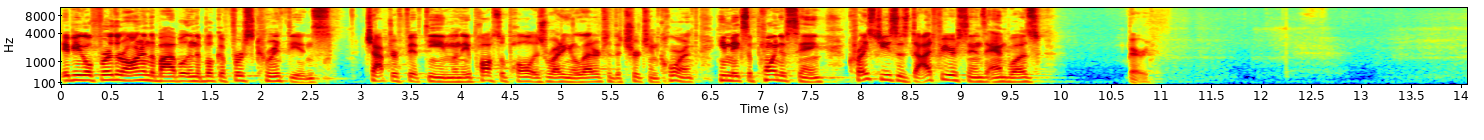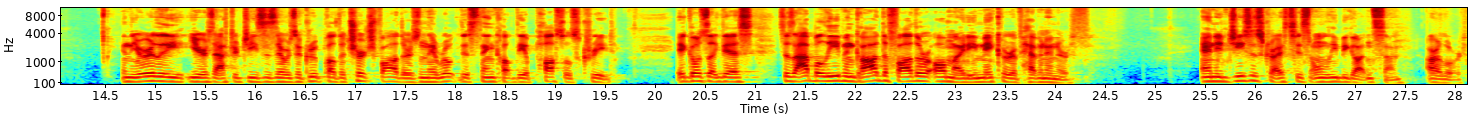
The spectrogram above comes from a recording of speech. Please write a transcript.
If you go further on in the Bible, in the book of First Corinthians, chapter 15, when the Apostle Paul is writing a letter to the church in Corinth, he makes a point of saying, Christ Jesus died for your sins and was buried. In the early years after Jesus, there was a group called the Church Fathers, and they wrote this thing called the Apostles' Creed. It goes like this It says, I believe in God the Father Almighty, maker of heaven and earth, and in Jesus Christ, his only begotten Son, our Lord.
